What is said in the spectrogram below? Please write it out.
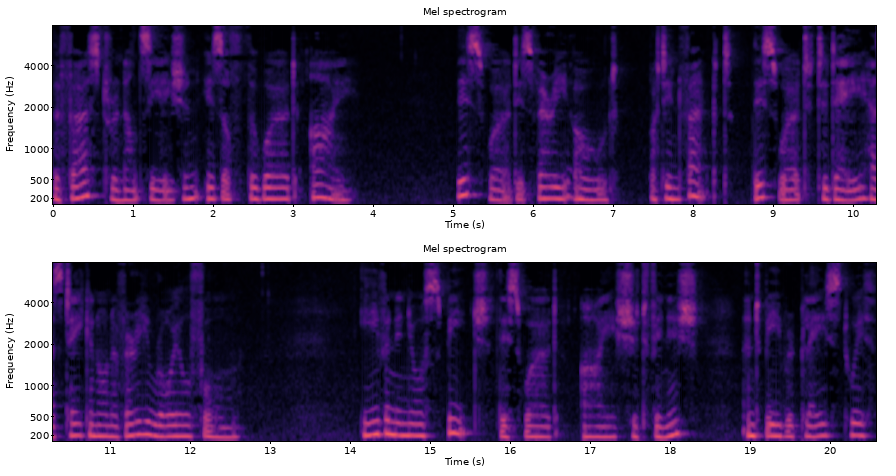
The first renunciation is of the word I. This word is very old, but in fact, this word today has taken on a very royal form. Even in your speech, this word I should finish and be replaced with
